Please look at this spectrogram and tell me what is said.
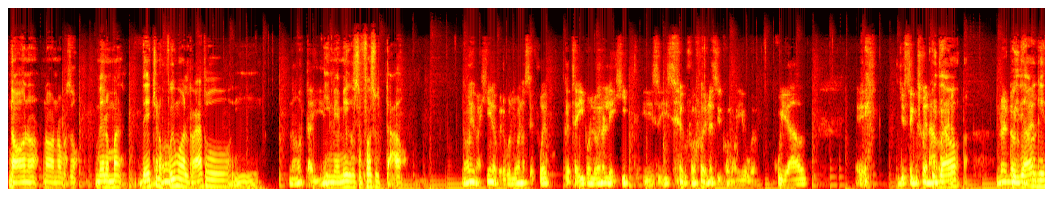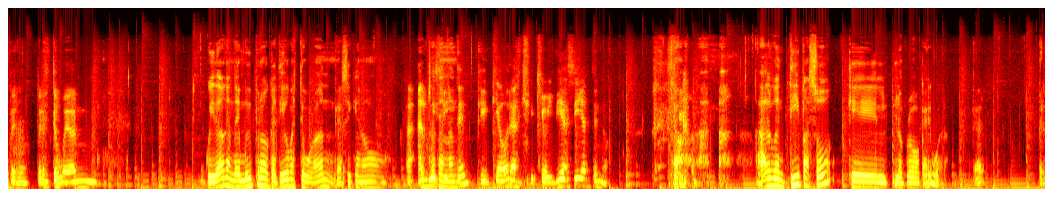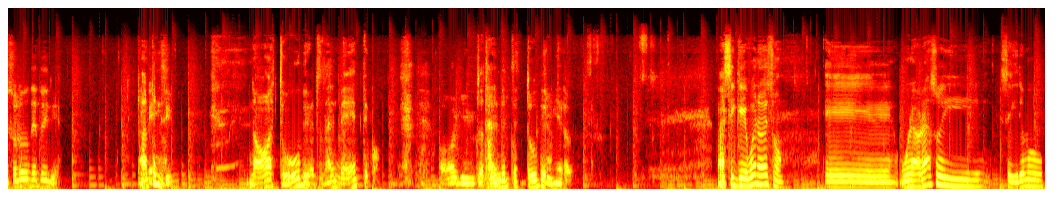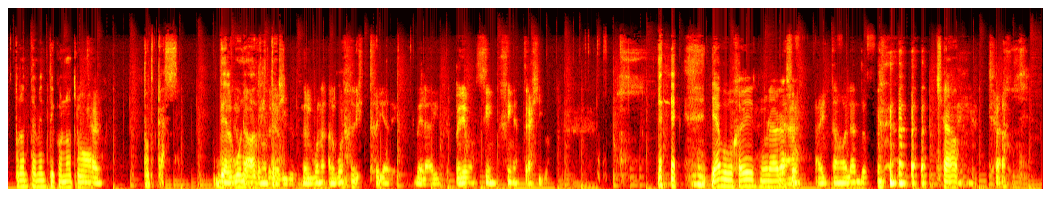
No, no, no, no pasó. Menos mal. De hecho, No. nos fuimos al rato y, No, está bien. y mi amigo se fue asustado. No me imagino, pero por lo menos se fue, ¿cachai? Y por lo menos le dijiste. Y, se- y se fue, bueno, así como yo, weón, cuidado. Eh, yo sé que suena Cuidado, raro, no es cuidado normal, que- pero, pero este weón, cuidado que andáis muy provocativo para este weón. Claro. Así que no. algo Trata, no- hiciste que, que ahora, que, que hoy día sí y antes no. a- algo en ti pasó que lo provocáis, weón. Claro. Pero solo desde hoy día. Antes no. No, estúpido, totalmente, po. Oh, qué- Totalmente Qué estúpido. mierda. Así que bueno, eso. Eh, un abrazo y seguiremos prontamente con otro Claro. podcast de alguna otra otra- historia. De alguna, alguna otra historia de, de la vida. Esperemos sin fines trágicos. Ya, pues Javier, un abrazo. Ya, ahí estamos hablando. Chao. Chao.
